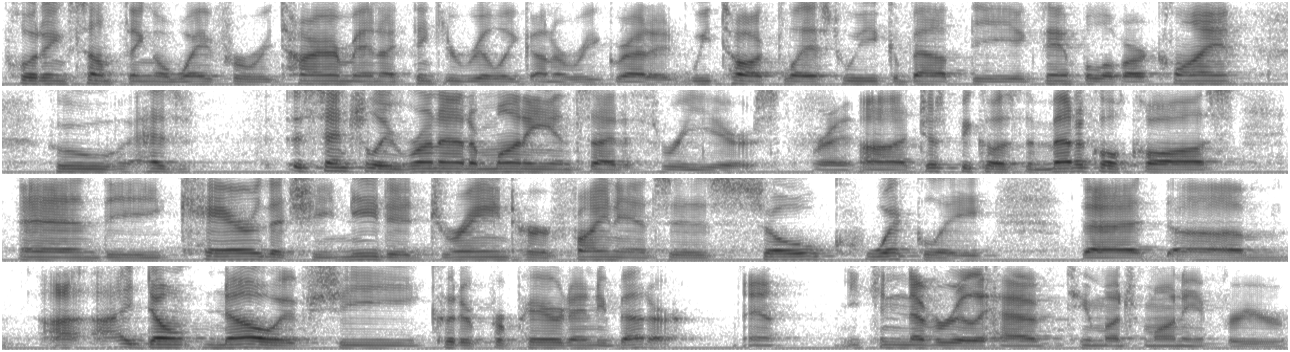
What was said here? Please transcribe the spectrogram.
putting something away for retirement, I think you're really going to regret it. We talked last week about the example of our client who has essentially run out of money inside of three years. Right. Uh, just because the medical costs and the care that she needed drained her finances so quickly that um, I, I don't know if she could have prepared any better. Yeah. You can never really have too much money for your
